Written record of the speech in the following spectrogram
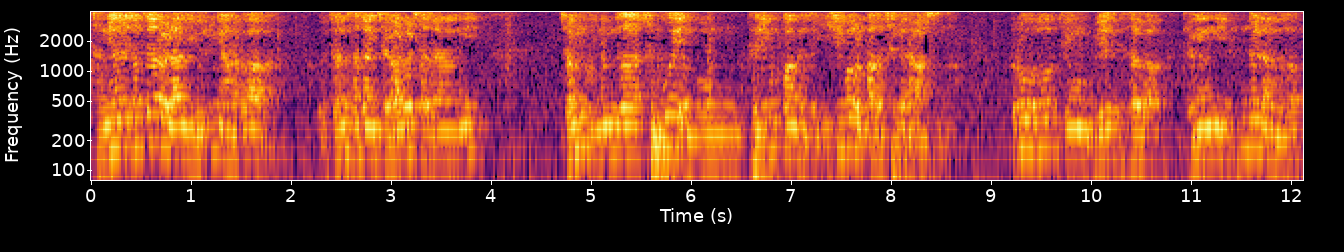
작년에 적자를 난 이유 중에 하나가 그 전 사장, 제갈벌 사장이 전 금융사 최고의 연봉 퇴직금 포함해서 20억을 받아 챙겨 나갔습니다. 그러고도 지금 우리 회사가 경영이 힘들다면서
